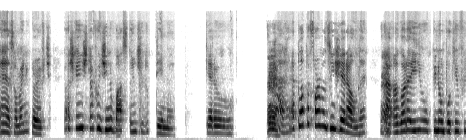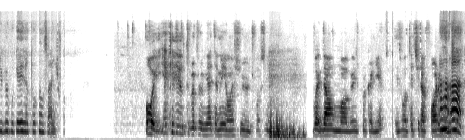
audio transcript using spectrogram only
É, só Minecraft. Eu acho que a gente tá fugindo bastante do tema. Quero. É, É, é plataformas em geral, né? É. Tá, agora aí eu opino um pouquinho, Felipe, porque eu já tô cansado de falar. Pô, e aquele youtuber premiar também, eu acho, tipo assim, vai dar uma grande porcaria. Eles vão até tirar fora. Ah, ah,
